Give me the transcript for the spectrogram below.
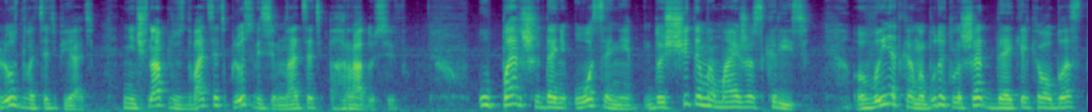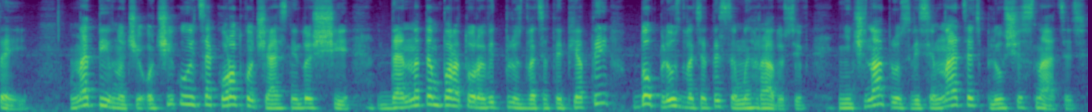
плюс 25, нічна плюс 20, плюс 18 градусів. У перший день осені дощитиме майже скрізь. Винятками будуть лише декілька областей. На півночі очікуються короткочасні дощі. Денна температура від плюс 25 до плюс 27 градусів, нічна плюс 18, плюс 16.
